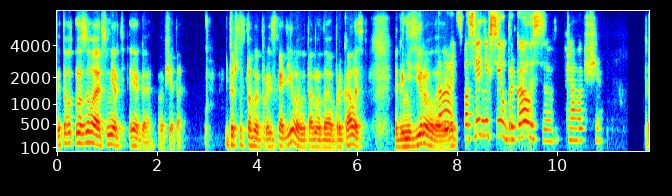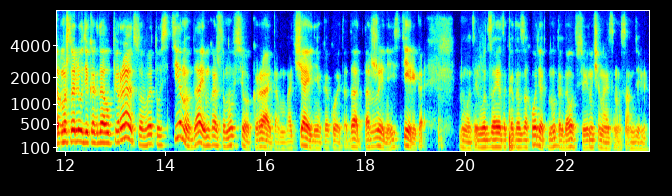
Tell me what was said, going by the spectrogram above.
Это вот называют смерть эго, вообще-то. То, что с тобой происходило, вот оно, да, брыкалось, агонизировало. Да, вот... из последних сил брыкалось, э, прям вообще. Потому что люди, когда упираются в эту стену, да, им кажется, ну все, край, там, отчаяние какое-то, да, отторжение, истерика. Вот, и вот за это, когда заходят, ну тогда вот все и начинается на самом деле.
